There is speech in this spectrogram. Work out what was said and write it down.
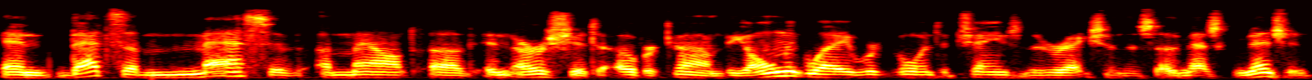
And that's a massive amount of inertia to overcome. The only way we're going to change the direction of the Southern Baptist Convention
